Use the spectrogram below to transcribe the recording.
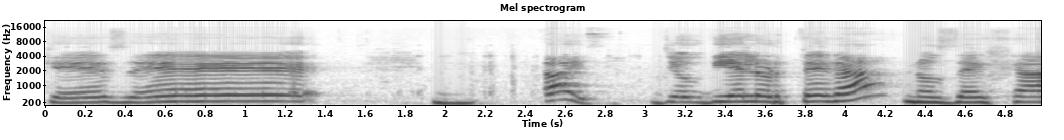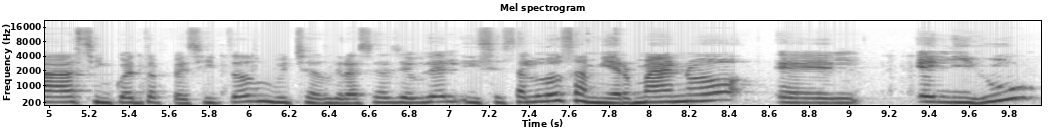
que es de. Ay, Yeudiel Ortega nos deja 50 pesitos. Muchas gracias, Yeudiel. Dice saludos a mi hermano, el Elihu,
